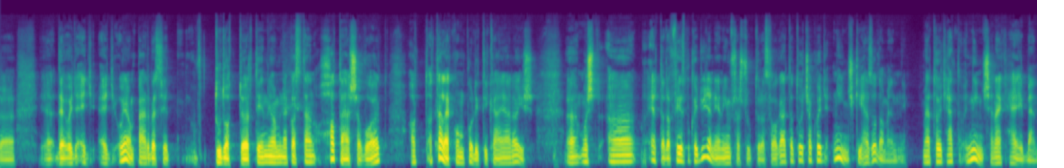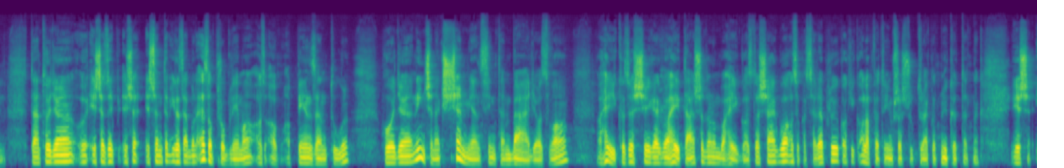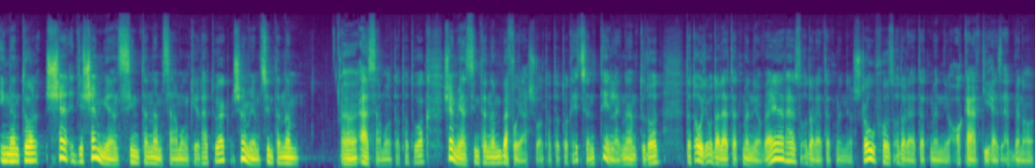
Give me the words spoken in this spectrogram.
de hogy egy, egy olyan párbeszéd tudott történni, aminek aztán hatása volt a, a Telekom politikájára is. Most érted, a Facebook egy ugyanilyen infrastruktúra szolgáltató, csak hogy nincs kihez oda menni. Mert hogy hát nincsenek helyben. Tehát, hogy, és, ez egy, és, és szerintem igazából ez a probléma az a, a pénzen túl, hogy nincsenek semmilyen szinten beágyazva a helyi közösségekben, a helyi társadalomban, a helyi gazdaságban azok a szereplők, akik alapvető infrastruktúrákat működtetnek. És innentől se, semmilyen szinten nem számon kérhetőek, semmilyen szinten nem elszámoltathatóak, semmilyen szinten nem befolyásoltathatóak. Egyszerűen tényleg nem tudod. Tehát ahogy oda lehetett menni a Weyerhez, oda lehetett menni a Straufhoz, oda lehetett menni akárkihez ebben a,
